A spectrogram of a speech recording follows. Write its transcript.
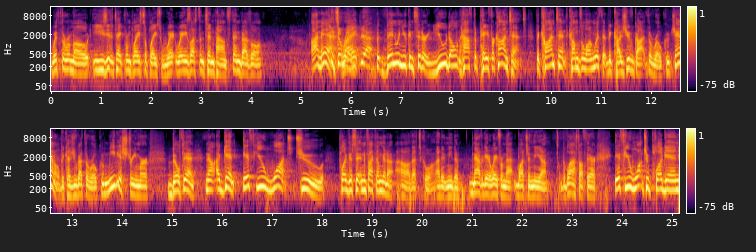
with the remote, easy to take from place to place, weighs less than 10 pounds, thin bezel, I'm in, it's a right? Win. Yeah. But then when you consider you don't have to pay for content, the content comes along with it because you've got the Roku channel, because you've got the Roku media streamer built in. Now, again, if you want to plug this in, in fact, I'm gonna, oh, that's cool. I didn't mean to navigate away from that watching the, uh, the blast off there. If you want to plug in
